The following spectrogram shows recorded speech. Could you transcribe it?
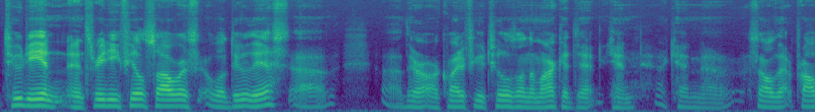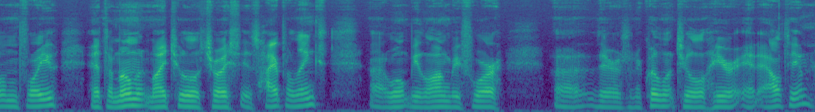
2D and, and 3D field solvers will do this. Uh, uh, there are quite a few tools on the market that can can uh, solve that problem for you. At the moment, my tool of choice is HyperLynx. Uh, won't be long before uh, there's an equivalent tool here at Altium.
